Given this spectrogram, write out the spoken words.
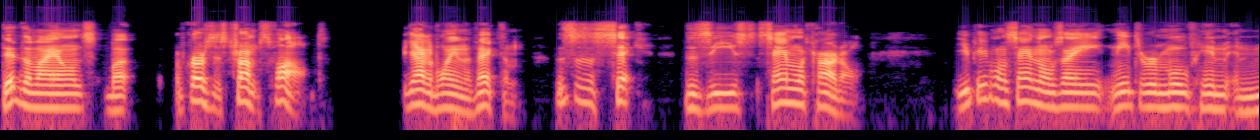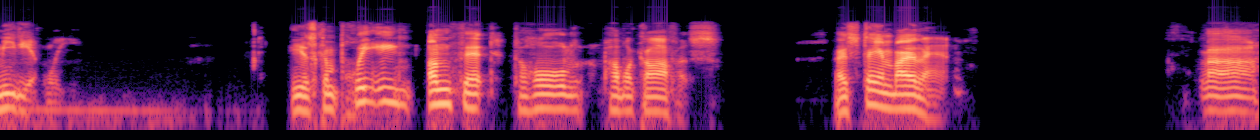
did the violence, but of course it's Trump's fault. You gotta blame the victim. This is a sick, diseased Sam Liccardo. You people in San Jose need to remove him immediately. He is completely unfit to hold public office. I stand by that. Uh,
